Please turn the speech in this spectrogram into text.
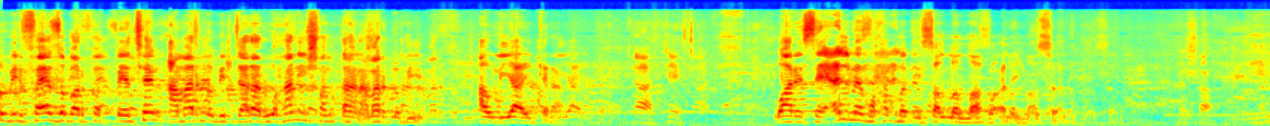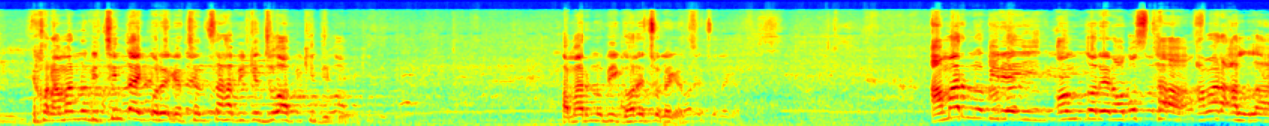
নবীর আমার নবীর যারা রুহানি সন্তান, আমার নবী আউলিয়া ওয়াসাল্লাম। এখন আমার নবী চিন্তায় করে গেছেন, সাহাবীকে জবাব কি দিবে? আমার নবী ঘরে চলে গেছে। আমার নবীর এই অন্তরের অবস্থা আমার আল্লাহ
